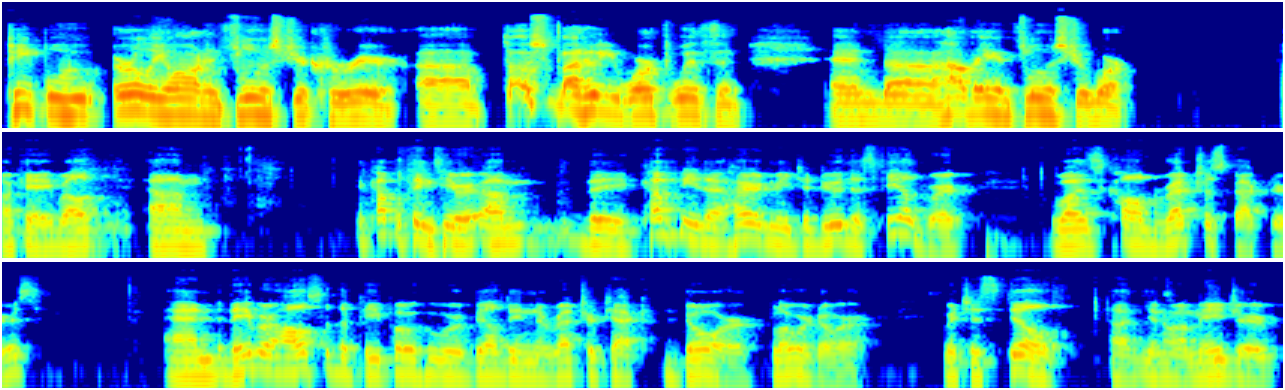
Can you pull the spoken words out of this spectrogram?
people who early on influenced your career. Uh, tell us about who you worked with and and uh, how they influenced your work. Okay, well, um, a couple things here. Um, the company that hired me to do this field work was called Retrospectors, and they were also the people who were building the Retrotec door, blower door, which is still, uh, you know, a major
